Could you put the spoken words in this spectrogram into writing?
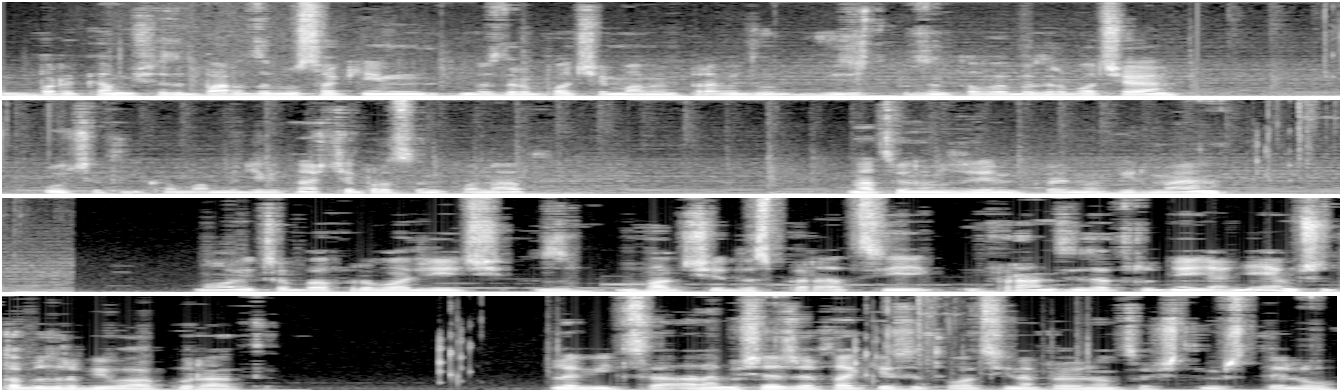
Borykamy się z bardzo wysokim bezrobociem. Mamy prawie 20% bezrobocie. Spójrzcie tylko, mamy 19% ponad. Nacjonalizujemy kolejną firmę. No i trzeba wprowadzić w akcie desperacji Francji zatrudnienia. Nie wiem, czy to by zrobiła akurat lewica, ale myślę, że w takiej sytuacji na pewno coś w tym stylu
